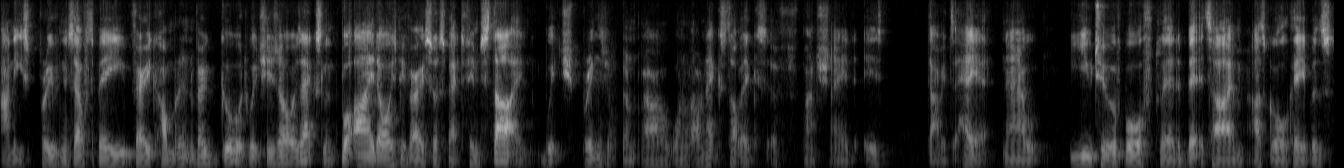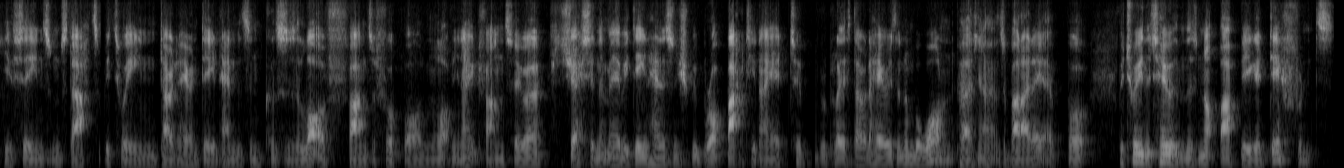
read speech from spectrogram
And he's proven himself to be very competent and very good, which is always excellent. But I'd always be very suspect of him starting, which brings me on our, one of our next topics of Manchester United is David De Gea. Now, you two have both played a bit of time as goalkeepers. You've seen some stats between David Gea and Dean Henderson because there's a lot of fans of football and a lot of United fans who are suggesting that maybe Dean Henderson should be brought back to United to replace David Gea as the number one. Personally, I think that's a bad idea. But between the two of them, there's not that big a difference.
